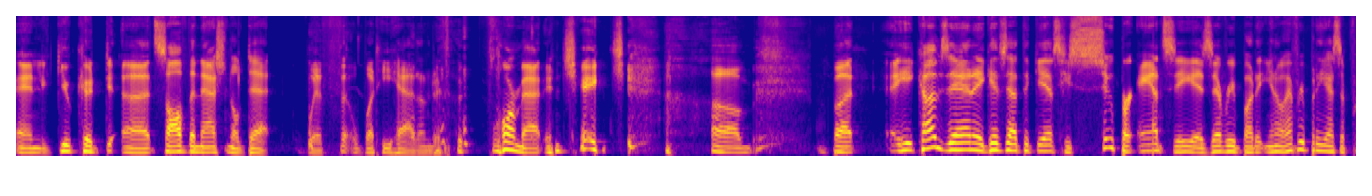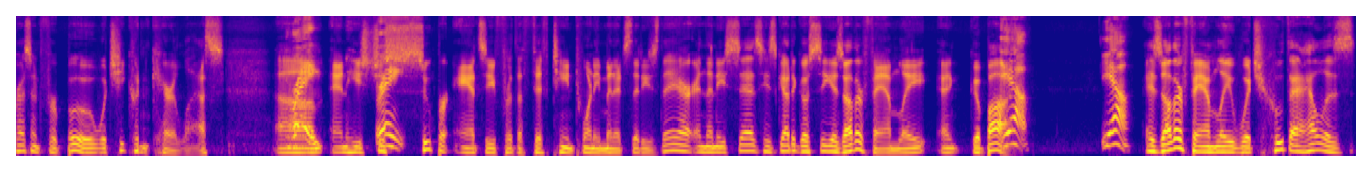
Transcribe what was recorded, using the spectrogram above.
and you could uh, solve the national debt with what he had under the floor mat in change. Um, but he comes in and he gives out the gifts. He's super antsy, as everybody, you know, everybody has a present for Boo, which he couldn't care less. Um, Right. And he's just Right. super antsy for the 15, 20 minutes that he's there. And then he says he's got to go see his other family and goodbye yeah, yeah. his other family, which who the hell is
